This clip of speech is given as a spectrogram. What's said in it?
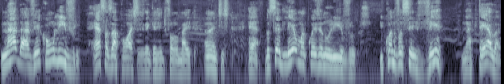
nada a ver com o livro. Essas apostas né, que a gente falou mais antes. É, você lê uma coisa no livro e quando você vê na tela,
